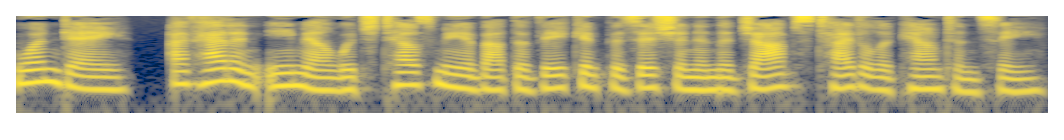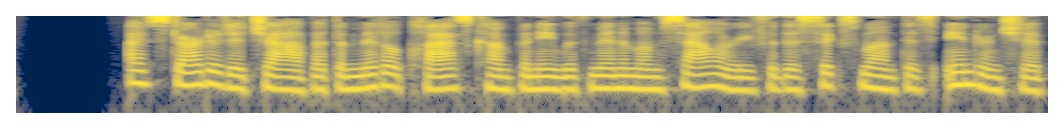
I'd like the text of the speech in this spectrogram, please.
One day, I've had an email which tells me about the vacant position in the job's title accountancy. I've started a job at the middle class company with minimum salary for the six month as internship,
